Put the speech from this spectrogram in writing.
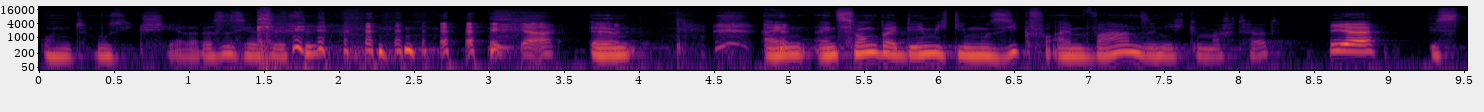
und Musikschere. Das ist ja sehr schön. ja. ähm, ein, ein Song, bei dem mich die Musik vor allem wahnsinnig gemacht hat, Ja, ist,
